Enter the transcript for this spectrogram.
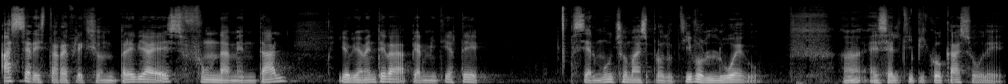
hacer esta reflexión previa es fundamental y obviamente va a permitirte ser mucho más productivo luego. ¿eh? Es el típico caso de,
